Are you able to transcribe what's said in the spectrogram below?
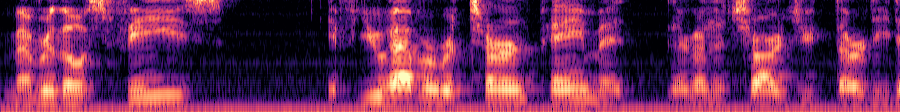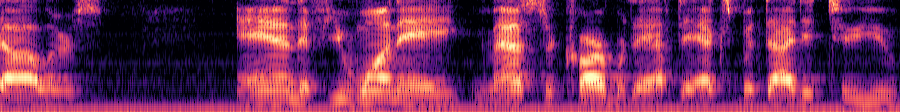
Remember those fees? If you have a return payment, they're going to charge you $30. And if you want a MasterCard where they have to expedite it to you,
